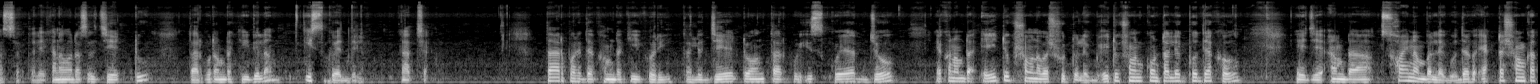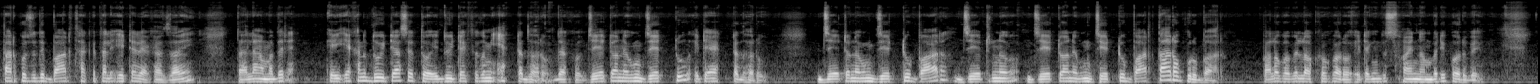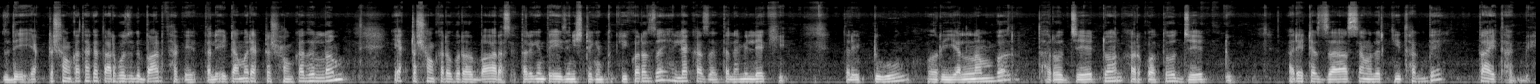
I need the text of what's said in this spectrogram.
আচ্ছা তাহলে এখানে আমার আছে জেড টু তারপর আমরা কি দিলাম? স্কোয়ার দিলাম। আচ্ছা তারপরে দেখো আমরা কি করি? তাহলে জে টন তারপর স্কোয়ার যোগ এখন আমরা এইটুক সমান আবার সূত্র লিখব। এইটুক সমান কোনটা লিখব? দেখো, এই যে আমরা ছয় নাম্বার লিখব। দেখো, একটা সংখ্যা তারপর যদি বার থাকে, তাহলে এটা লেখা যায়। তাহলে আমাদের এই এখানে দুইটা আছে, তো এই দুইটাকে তুমি একটা ধরো। দেখো জে টন এবং জেড টু এটা একটা ধরো। জে টন এবং জেড টু বার জেট জেট এবং জেড টু বার, তার উপর বার। ভালোভাবে লক্ষ্য করো, এটা কিন্তু ছয় নম্বরই পড়বে। যদি একটা সংখ্যা থাকে, তারপর যদি বার থাকে, তাহলে এটা আমার একটা সংখ্যা ধরলাম, একটা সংখ্যার উপর আর বার আছে। তাহলে কিন্তু এই জিনিসটা কিন্তু কি করা যায়? লেখা যায়। তাহলে আমি লিখি। তাহলে টু, রিয়েল নাম্বার, ধরো জেড ওয়ান, আর কত? Z two. আর এটা যা আছে আমাদের কি থাকবে? তাই থাকবে।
